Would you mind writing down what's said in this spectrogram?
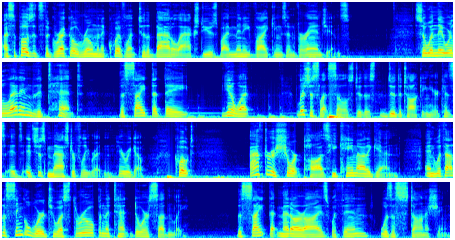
I suppose it's the Greco Roman equivalent to the battle axe used by many Vikings and Varangians. So when they were led into the tent, the sight that they, you know what? let's just let Psellus do this, do the talking here, because it's it's just masterfully written. Here we go. Quote: After a short pause, he came out again, and without a single word to us, threw open the tent door suddenly. The sight that met our eyes within was astonishing.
